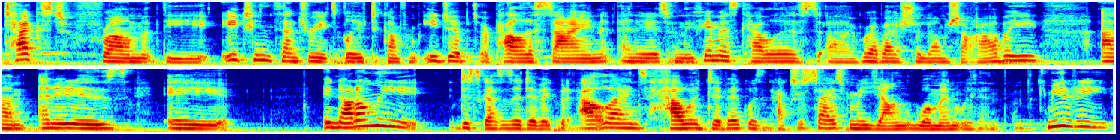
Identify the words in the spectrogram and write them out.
text from the 18th century. It's believed to come from Egypt or Palestine, and it is from the famous Kabbalist uh, Rabbi Shalom Sharabi. Um, and it is a it not only discusses a Dybbuk, but outlines how a Dybbuk was exorcised from a young woman within the community.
